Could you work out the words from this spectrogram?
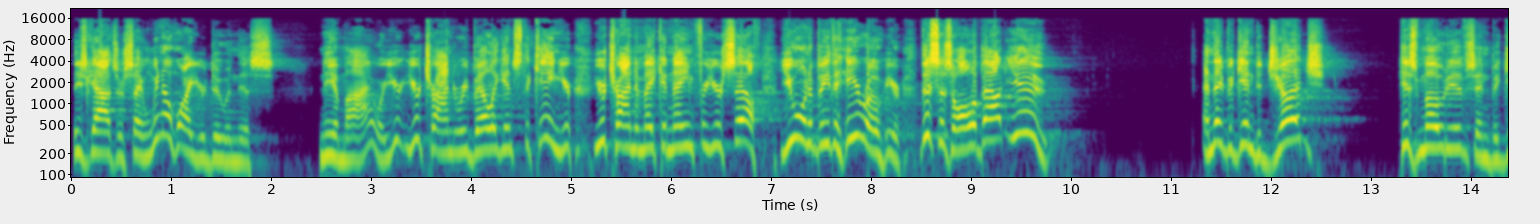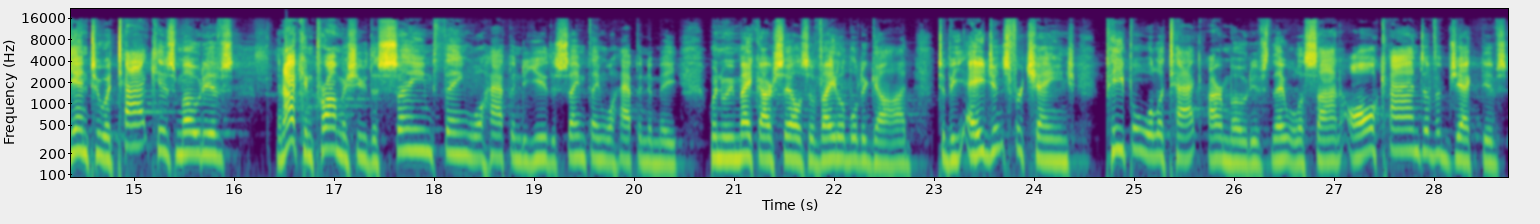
These guys are saying, We know why you're doing this, Nehemiah, or you're, you're trying to rebel against the king. You're, you're trying to make a name for yourself. You want to be the hero here. This is all about you. And they begin to judge his motives and begin to attack his motives. And I can promise you the same thing will happen to you, the same thing will happen to me when we make ourselves available to God to be agents for change. People will attack our motives, they will assign all kinds of objectives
